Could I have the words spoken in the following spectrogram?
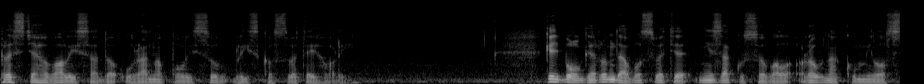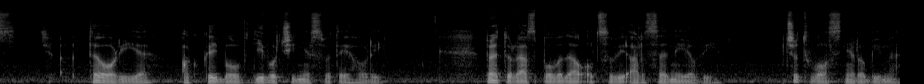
presťahovali sa do Uranopolisu blízko Svetej hory. Keď bol Geronda vo svete, nezakusoval rovnakú milosť teórie, ako keď bol v divočine Svetej hory. Preto raz povedal otcovi Arseniovi, čo tu vlastne robíme?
